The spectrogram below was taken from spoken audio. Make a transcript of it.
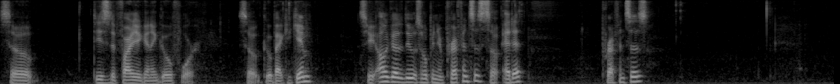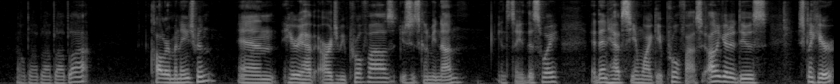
So this is the file you're gonna go for so go back again. So all you got to do is open your preferences. So edit, preferences, blah, blah, blah, blah, blah. Color management. And here you have RGB profiles. Usually it's to be none. You can stay this way. And then you have CMYK profiles. So all you got to do is just click here,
